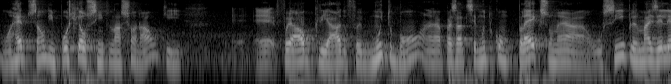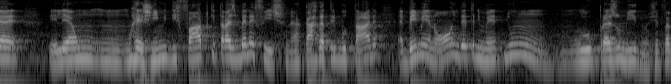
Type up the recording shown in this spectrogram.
uma redução de imposto, que é o Simples Nacional, que é, é, foi algo criado, foi muito bom, né? apesar de ser muito complexo né? o Simples, mas ele é, ele é um, um, regime de fato que traz benefício. Né? A carga tributária é bem menor em detrimento de um, um lucro presumido. A gente vai,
